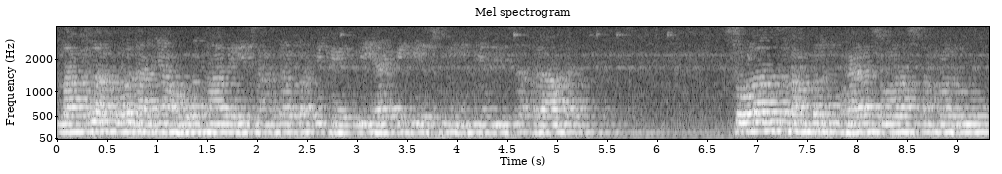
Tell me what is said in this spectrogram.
ਲੱਖ ਲੱਖ ਵਧਾਈਆਂ ਹੋਣ ਨਾਲ ਇਹ ਸੰਗਤਾਂ ਪ੍ਰਤੀ ਬੇਨਤੀ ਹੈ ਕਿ ਇਸ ਮਹੀਨੇ ਦੀ ਸੰਗਰਾਮ 16 ਸਤੰਬਰ ਨੂੰ ਹੈ 16 ਸਤੰਬਰ ਨੂੰ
